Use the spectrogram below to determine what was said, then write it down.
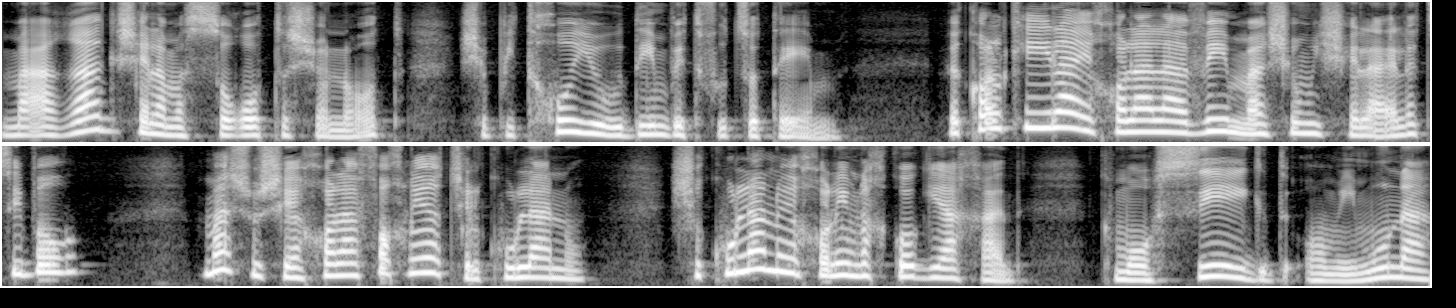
מארג של המסורות השונות שפיתחו יהודים בתפוצותיהם, וכל קהילה יכולה להביא משהו משלה אל הציבור. משהו שיכול להפוך להיות של כולנו, שכולנו יכולים לחגוג יחד, כמו סיגד או מימונה.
